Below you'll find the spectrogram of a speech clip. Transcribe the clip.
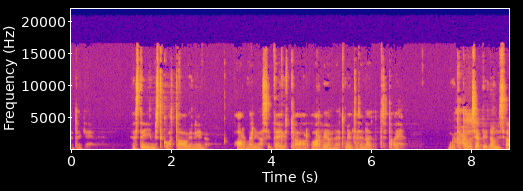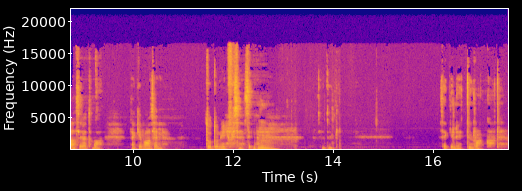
Jotenkin ja sitten ihmistä kohtaa oli niin armelia, sitä ei yhtään arvioineet, miltä se näytti tai muita tällaisia pinnallisia asioita, vaan näki vaan sen tutun ihmisen siinä. Mm. jotenkin. Sekin liittyy rakkauteen.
